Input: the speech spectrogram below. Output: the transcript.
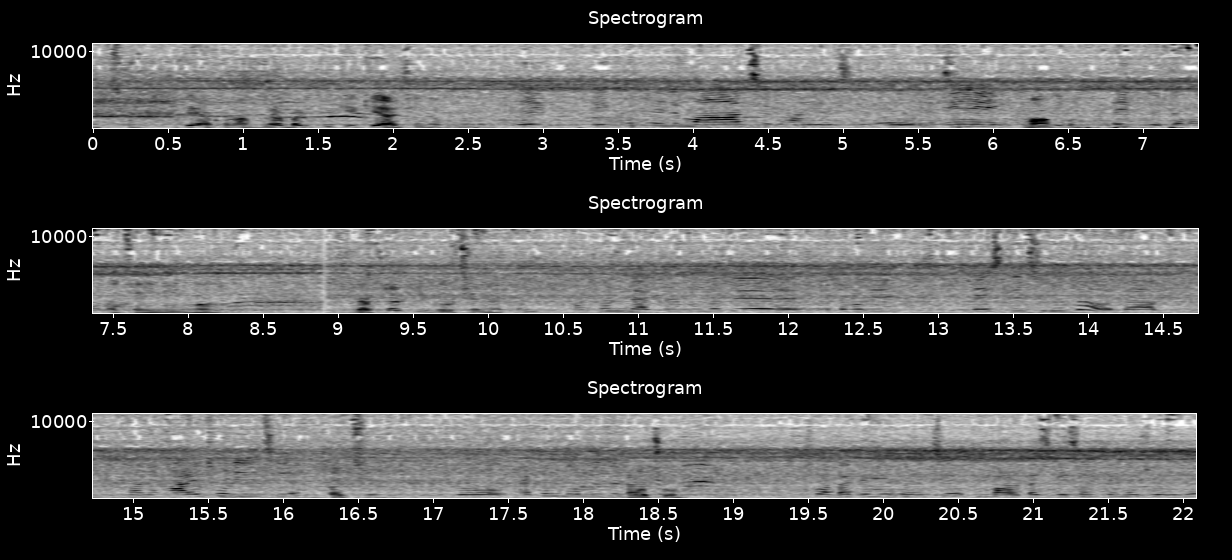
আচ্ছা এখন আপনার বাড়িতে কে কে আছেন মা আছে ভাই আছে বোন আছে মা। আচ্ছা ইনি হন। ডাক্তার কি বলছেন এখন? এখন ডাক্তার বলল যে এটা বলে বেস্টে ছিল তো ওটা মানে হাড়ে ছড়িয়েছে। আচ্ছা। তো এখন বলল যে বছর ছটা কেমো হয়েছে বারোটা স্পেশাল কেমো চলবে।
